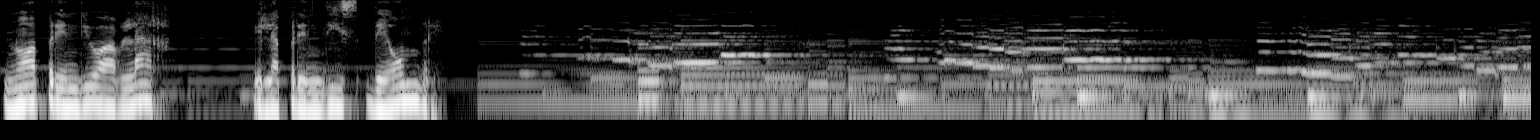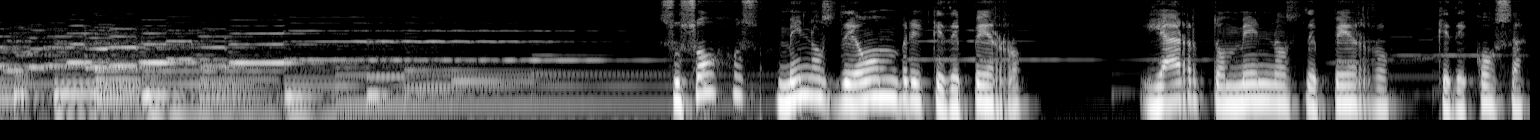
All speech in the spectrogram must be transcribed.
no aprendió a hablar el aprendiz de hombre. Sus ojos menos de hombre que de perro, y harto menos de perro que de cosa,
